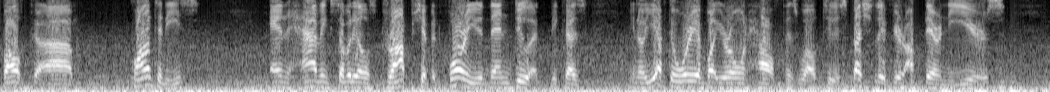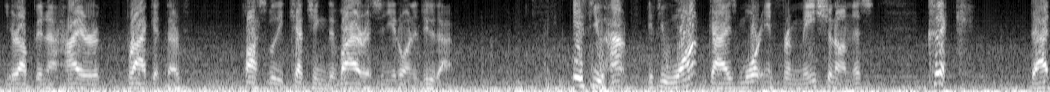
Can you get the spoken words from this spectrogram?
bulk um, quantities, and having somebody else drop ship it for you, then do it because you know you have to worry about your own health as well too, especially if you're up there in the years, you're up in a higher bracket that possibly catching the virus, and you don't want to do that. If you have, if you want, guys, more information on this, click that.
